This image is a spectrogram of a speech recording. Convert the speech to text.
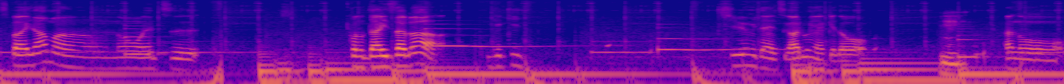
スパイダーマンのやつ、この台座が劇中みたいなやつがあるんやけど、うん。あの、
